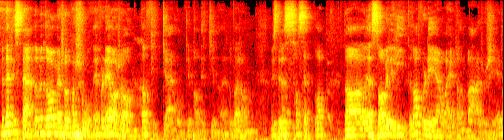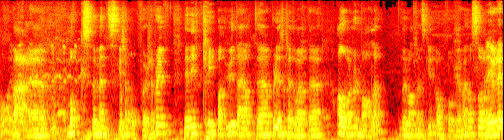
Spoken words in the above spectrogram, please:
Men det er ikke standup, men det var mer sånn personlig. For det var sånn Da fikk jeg ordentlig panikk inni der. Og det er sånn Hvis dere har sett det, da. Da, jeg sa veldig lite, da, fordi jeg var helt sånn Hva er det som skjer nå? Hva er det voksne mennesker som oppfører seg? Fordi det de klippa ut, er at eh, For det som skjedde, var at eh, alle var normale. Normale mennesker. Var oppvåkne. Og så Det er jo det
